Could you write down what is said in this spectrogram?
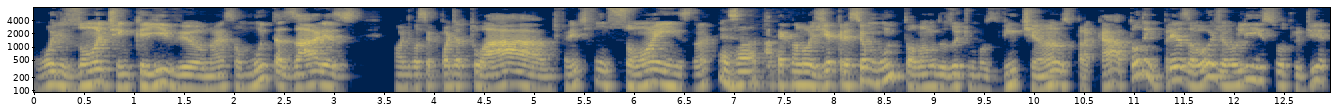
um horizonte incrível, né? São muitas áreas onde você pode atuar, diferentes funções, né? Exato. A tecnologia cresceu muito ao longo dos últimos 20 anos para cá. Toda empresa hoje, eu li isso outro dia,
